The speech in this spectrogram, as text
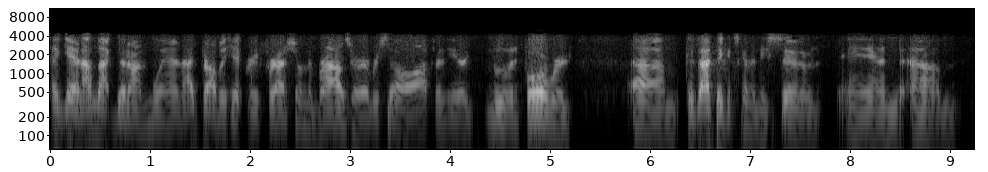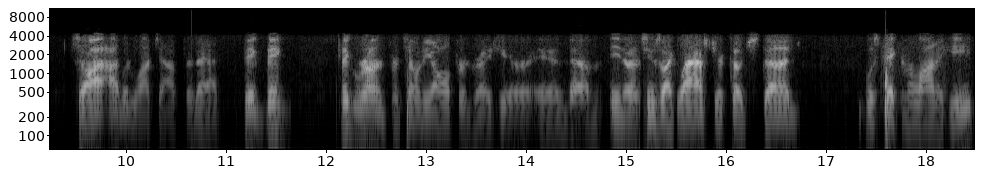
again, I'm not good on when. I'd probably hit refresh on the browser every so often here moving forward because um, I think it's going to be soon, and um, so I, I would watch out for that. Big, big, big run for Tony Alford right here, and um, you know, it seems like last year Coach Stud was taking a lot of heat,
